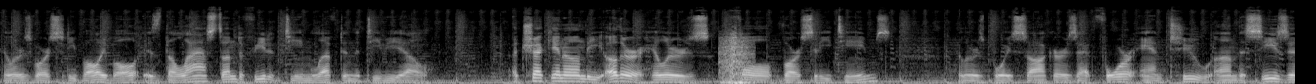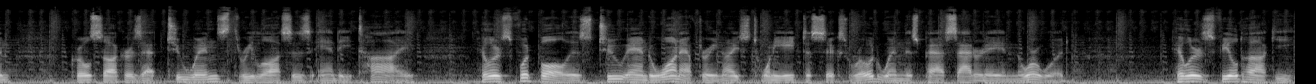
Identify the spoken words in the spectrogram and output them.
Hillers varsity volleyball is the last undefeated team left in the TVL. A check in on the other Hillers fall varsity teams. Hillers boys soccer is at 4 and 2 on the season. Girls soccer is at 2 wins, 3 losses, and a tie. Hillers football is 2 and 1 after a nice 28 6 road win this past Saturday in Norwood. Hillers field hockey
